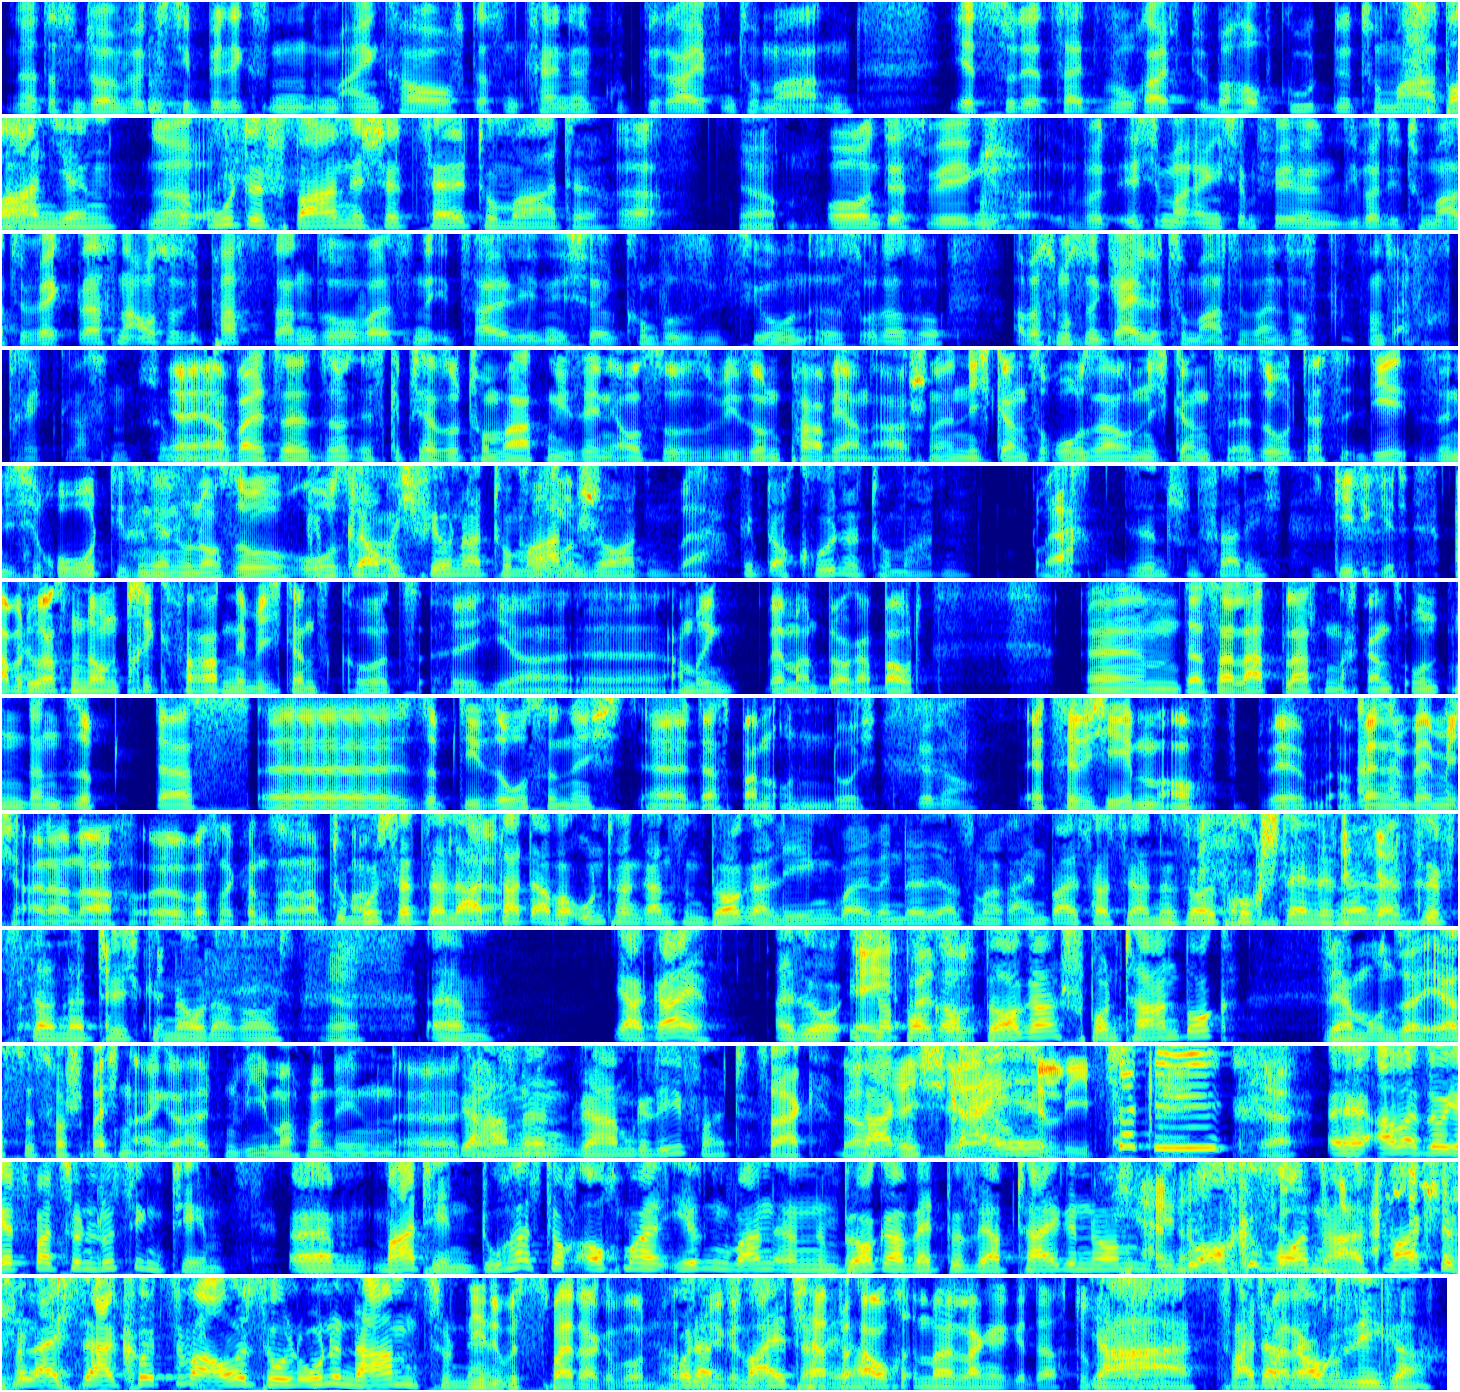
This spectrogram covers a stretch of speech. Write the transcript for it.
Ne, das sind dann wirklich die billigsten im Einkauf, das sind keine gut gereiften Tomaten. Jetzt zu der Zeit, wo reift überhaupt gut eine Tomate? Spanien, Ne? eine gute spanische Zelltomate. Ja. Ja. Und deswegen würde ich immer eigentlich empfehlen, lieber die Tomate weglassen, außer sie passt dann so, weil es eine italienische Komposition ist oder so. Aber es muss eine geile Tomate sein, sonst, sonst einfach direkt lassen. Schon Ja, ja, so- weil äh, so, es gibt ja so Tomaten, die sehen ja aus so, so wie so ein Pavianarsch, ne? Nicht ganz rosa und nicht ganz, also das, die sind nicht rot, die sind ja nur noch so gibt, rosa. glaube ich, 400 Tomatensorten. Gibt auch grüne Tomaten. Ja, Die sind schon fertig. die geht, die geht. Aber du hast mir noch einen Trick verraten, den will ich ganz kurz äh, hier äh, anbringen, wenn man Burger baut. Ähm, das Salatblatt nach ganz unten, dann sippt das, äh, sippt die Soße nicht äh, das Bann unten durch. Genau. Erzähle ich jedem, auch wenn, wenn, mich einer nach äh, was er ganz anderem Du fragt. musst das Salatblatt aber unter den ganzen Burger legen, weil wenn du das mal reinbeißt, hast du ja eine Sollbruchstelle, ne? Dann sifft's dann natürlich genau da raus. Ja. Ähm, ja, geil. Also ich Ey, hab Bock also- auf Burger, spontan Bock. Wir haben unser erstes Versprechen eingehalten. Wie macht man den? Äh, Wir haben, einen, wir haben geliefert. Zack, wir Zack, haben richtig geil. aufgeliefert. Chucky. Ja. Äh, aber so, jetzt mal zu den lustigen Themen. Ähm, Martin, du hast doch auch mal irgendwann an einem Burger-Wettbewerb teilgenommen, Ja, den du auch gewonnen hast. Magst du vielleicht da kurz mal ausholen, ohne Namen zu Nee, nennen? du bist Zweiter geworden, hast Oder du mir Zweiter, gesagt. Ich habe ja. auch immer lange gedacht, du bist ja, also zweiter ist auch geworden. Sieger.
